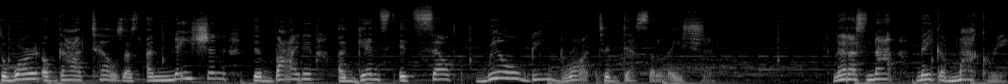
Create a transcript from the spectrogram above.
the word of God tells us a nation divided against itself will be brought to desolation. Let us not make a mockery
